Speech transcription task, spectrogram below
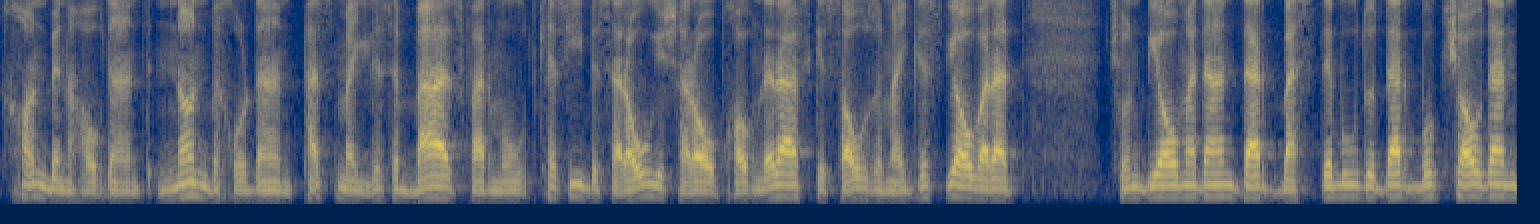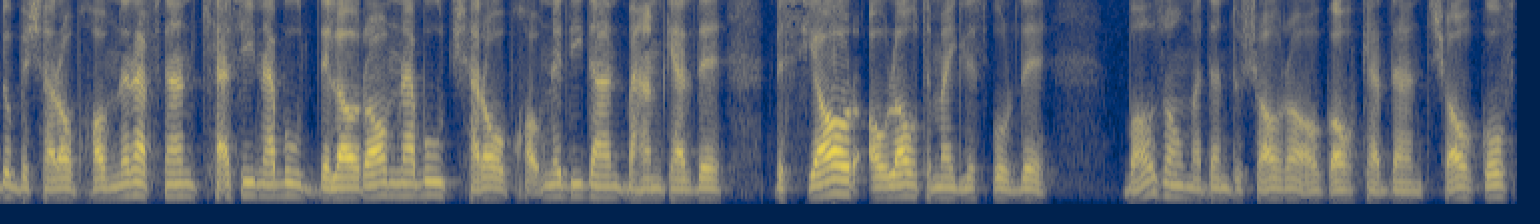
خان بنهادند نان بخوردند. پس مجلس بعض فرمود کسی به سرای شرابخانه رفت که ساز مجلس بیاورد. چون بیامدند در بسته بود و در بگشادند و به شرابخانه رفتند. کسی نبود دلارام نبود شرابخانه دیدند به هم کرده بسیار آلات مجلس برده. باز آمدند و شاه را آگاه کردند. شاه گفت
